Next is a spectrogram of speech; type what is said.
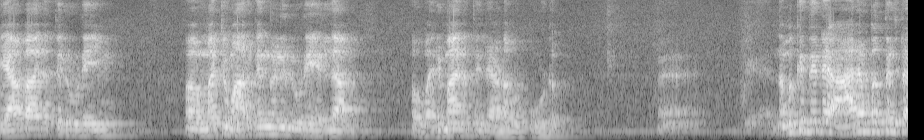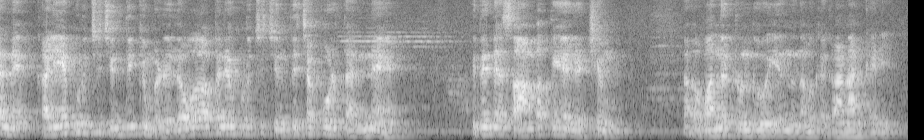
വ്യാപാരത്തിലൂടെയും മറ്റു മാർഗങ്ങളിലൂടെയെല്ലാം വരുമാനത്തിന്റെ അളവ് കൂടും. നമുക്കിതിന്റെ ആരംഭത്തിൽ തന്നെ കളിയെക്കുറിച്ച് ചിന്തിക്കുമ്പോൾ ലോകകപ്പിനെ കുറിച്ച് ചിന്തിച്ചപ്പോൾ തന്നെ ഇതിന്റെ സാമ്പത്തിക ലക്ഷ്യം വന്നിട്ടുണ്ട് എന്ന് നമുക്ക് കാണാൻ കഴിയും.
